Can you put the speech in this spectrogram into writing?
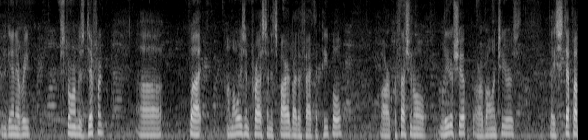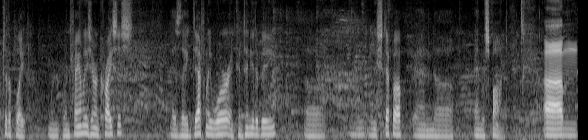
And again, every storm is different, uh, but I'm always impressed and inspired by the fact that people, our professional leadership, our volunteers, they step up to the plate. When, when families are in crisis, as they definitely were and continue to be, uh, we step up and uh, and respond. Um,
